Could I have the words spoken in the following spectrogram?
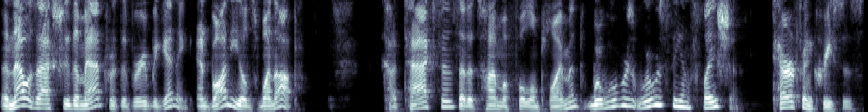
And that was actually the mantra at the very beginning. And bond yields went up. Cut taxes at a time of full employment. Where, where, was, where was the inflation? Tariff increases.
